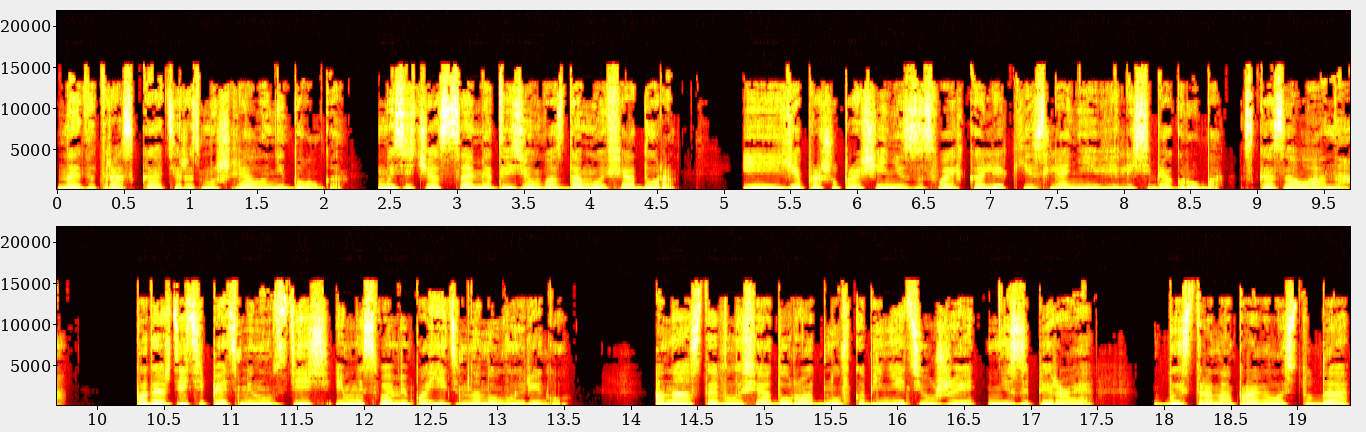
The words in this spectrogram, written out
На этот раз Катя размышляла недолго. «Мы сейчас сами отвезем вас домой, Феодора. И я прошу прощения за своих коллег, если они вели себя грубо», — сказала она. «Подождите пять минут здесь, и мы с вами поедем на Новую Ригу». Она оставила Феодору одну в кабинете, уже не запирая, быстро направилась туда,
